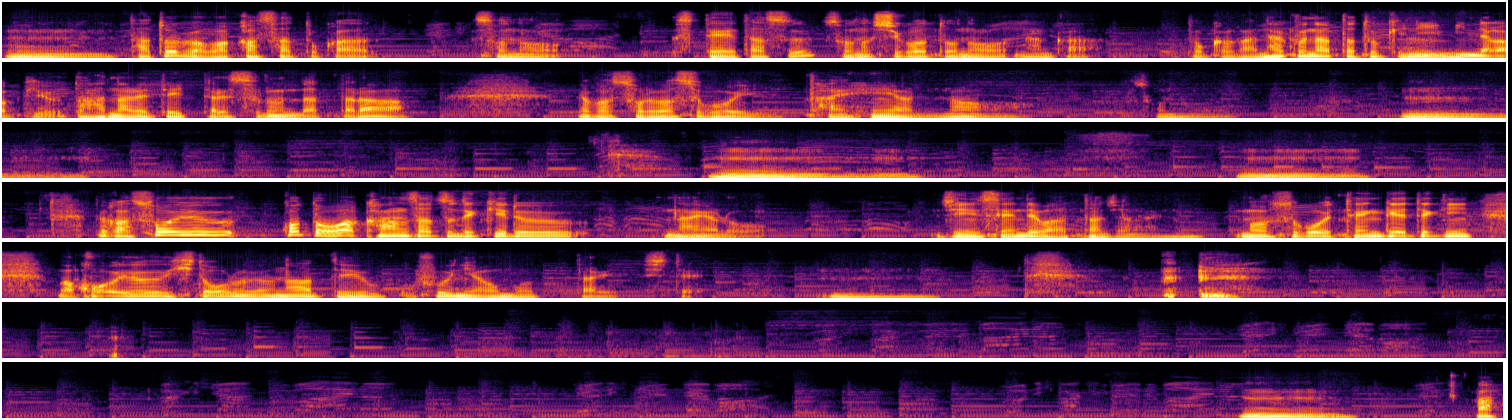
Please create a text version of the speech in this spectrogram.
う、うん。例えば若さとか、その、ステータス？その仕事のなんか、とかがなくなった時にみんながピューッと離れていったりするんだったら、やっぱそれはすごい大変やるな。その、うん。うん。うん。だからそういうことは観察できる、なんやろう、人選ではあったんじゃないの？まあ、すごい典型的に、まあ、こういう人おるよなっていうふうには思ったりして。うんうん。あ、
